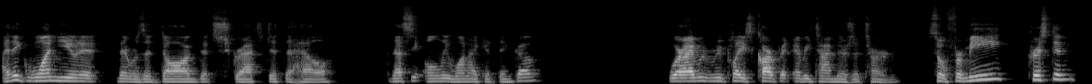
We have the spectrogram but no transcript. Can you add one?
I think one unit there was a dog that scratched it the hell. That's the only one I could think of where I would replace carpet every time there's a turn. So for me, Kristen,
